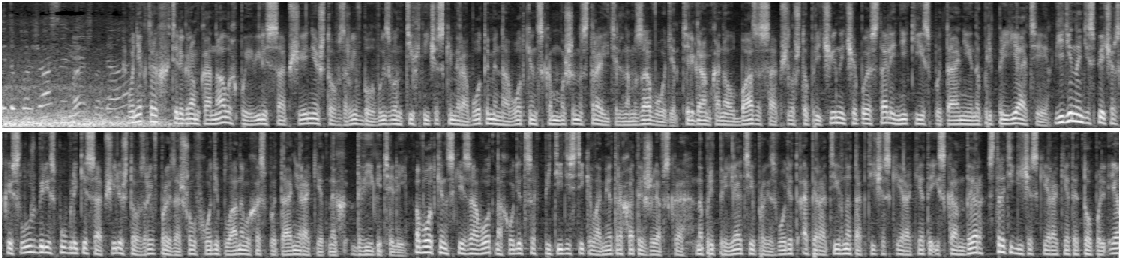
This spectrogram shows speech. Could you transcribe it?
Это пожар. Снимаешь, да? Да. В некоторых телеграм-каналах появились сообщения, что взрыв был вызван техническими работами на Воткинском машиностроительном заводе. Телеграм-канал «База» сообщил, что причиной ЧП стали некие испытания на предприятии. В единой диспетчерской службе республики сообщили, что взрыв произошел в ходе плановых испытаний ракетных двигателей. Воткинский завод находится в 50 километрах от Ижевска. На предприятии производят оперативно-тактические ракеты «Искандер», стратегические ракеты «Тополь-М»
